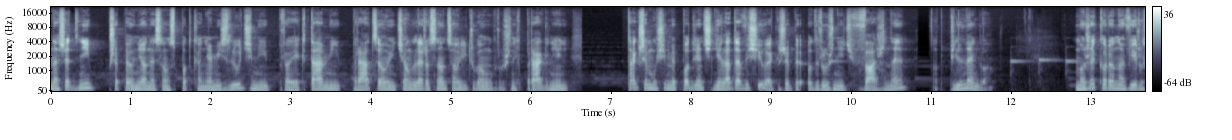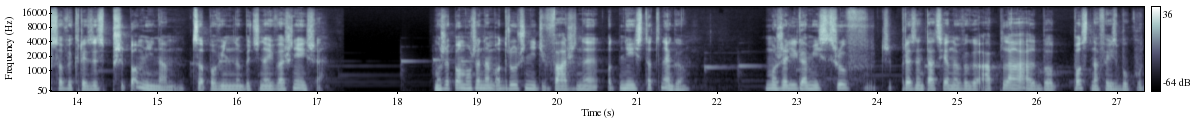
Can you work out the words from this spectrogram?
Nasze dni przepełnione są spotkaniami z ludźmi, projektami, pracą i ciągle rosnącą liczbą różnych pragnień, Także musimy podjąć nie lada wysiłek, żeby odróżnić ważne od pilnego. Może koronawirusowy kryzys przypomni nam, co powinno być najważniejsze. Może pomoże nam odróżnić ważne od nieistotnego. Może Liga Mistrzów, czy prezentacja nowego Apple'a albo post na Facebooku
